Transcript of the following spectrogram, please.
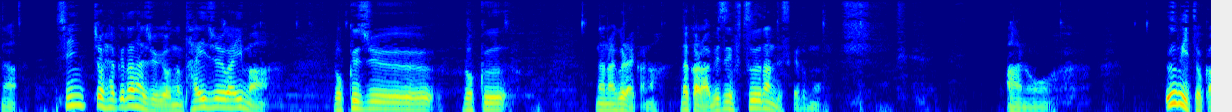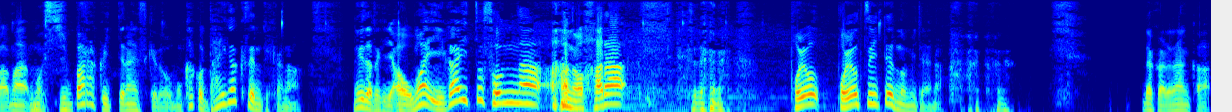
な、身長174の体重が今、66、7ぐらいかな。だから別に普通なんですけども。あの、海とか、まあもうしばらく行ってないですけど、もう過去大学生の時かな。脱いだ時に、あ、お前意外とそんな、あの、腹ぽよ、ぽよついてんのみたいな。だからなんか、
